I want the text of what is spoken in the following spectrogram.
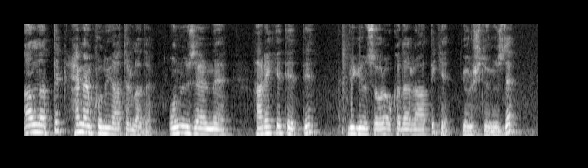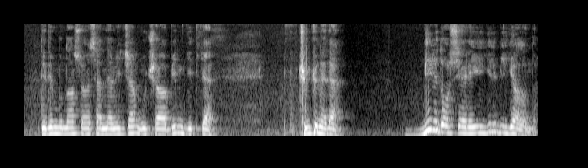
Anlattık hemen konuyu hatırladı. Onun üzerine hareket etti. Bir gün sonra o kadar rahattı ki görüştüğümüzde. Dedim bundan sonra senden ricam uçağa bin git gel. Çünkü neden? Bir dosyayla ilgili bilgi alındı.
